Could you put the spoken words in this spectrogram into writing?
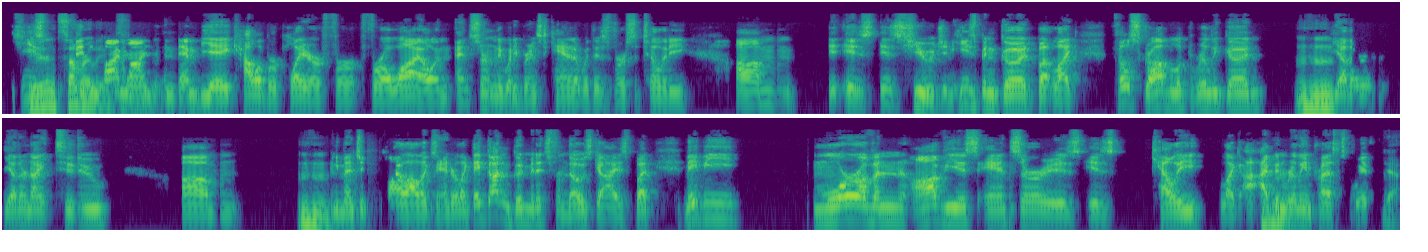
he's, he's in summer been, in my mind an NBA caliber player for for a while, and and certainly what he brings to Canada with his versatility. Um, is is huge and he's been good but like Phil Scrubb looked really good mm-hmm. the other the other night too um Mm-hmm. You mentioned Kyle Alexander. Like they've gotten good minutes from those guys, but maybe more of an obvious answer is is Kelly. Like I, have mm-hmm. been really impressed with yeah.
